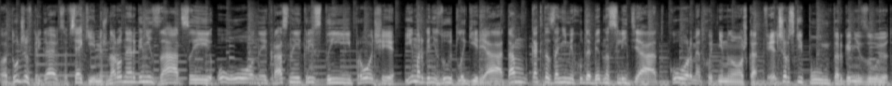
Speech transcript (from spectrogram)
э, тут же впрягаются всякие международные организации, ООН, Красные Кресты и прочие. Им организуют лагеря, там как-то за ними худо-бедно следят, кормят хоть немножко, фельдшерский пункт организуют.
